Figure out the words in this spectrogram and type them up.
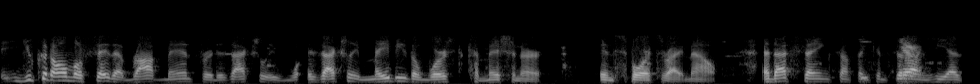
you could almost say that Rob Manfred is actually is actually maybe the worst commissioner in sports right now, and that's saying something considering he has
